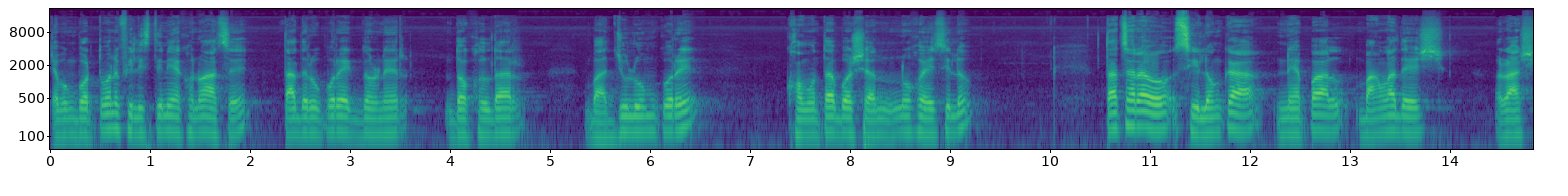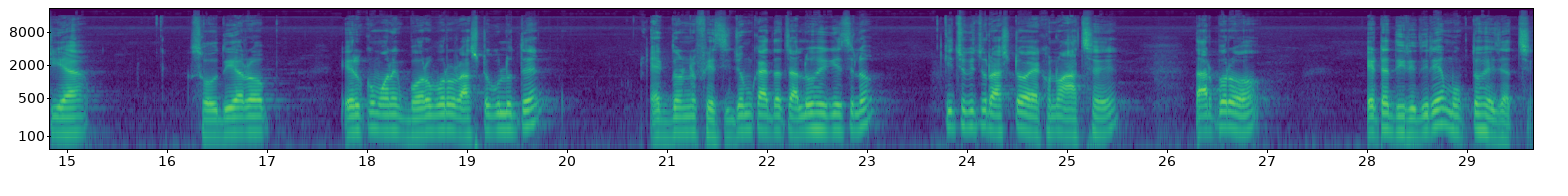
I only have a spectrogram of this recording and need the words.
এবং বর্তমানে ফিলিস্তিনি এখনও আছে, তাদের উপরে এক ধরনের দখলদার বা জুলুম করে ক্ষমতা বসানো হয়েছিল। তাছাড়াও Sri Lanka, Nepal, Bangladesh, Russia, Saudi Arab এরকম অনেক বড় বড় রাষ্ট্রগুলোতে এক ধরনের ফেসিজম কায়দা চালু হয়ে গিয়েছিল। কিছু কিছু রাষ্ট্র এখনও আছে তারপরও এটা ধীরে ধীরে মুক্ত হয়ে যাচ্ছে।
